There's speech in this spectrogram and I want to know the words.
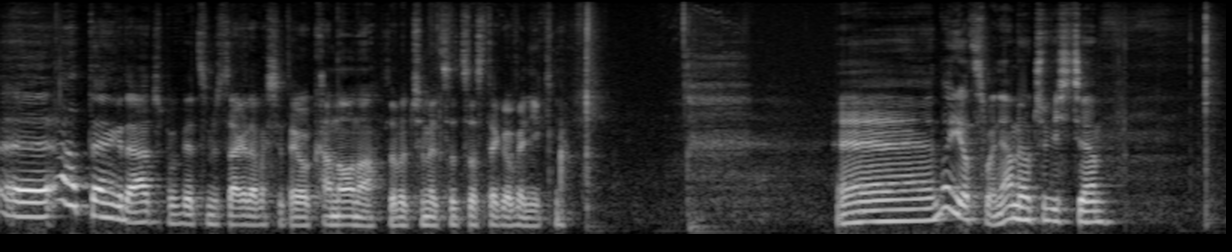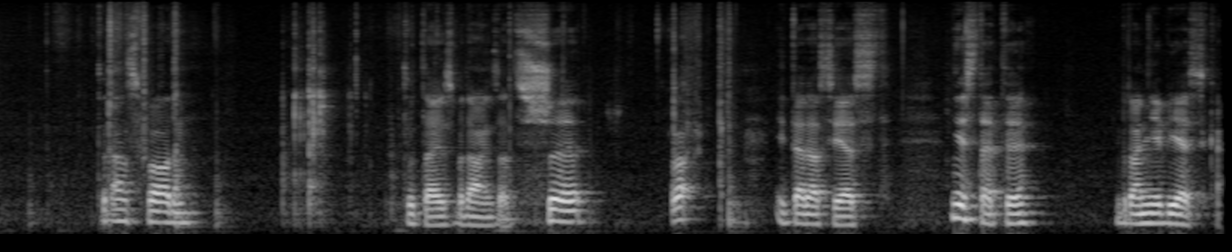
E, a ten gracz powiedzmy, że zagra właśnie tego kanona. Zobaczymy co, co z tego wyniknie. E, no i odsłaniamy oczywiście. Transform. Tutaj jest broń za 3. O. I teraz jest niestety broń niebieska.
